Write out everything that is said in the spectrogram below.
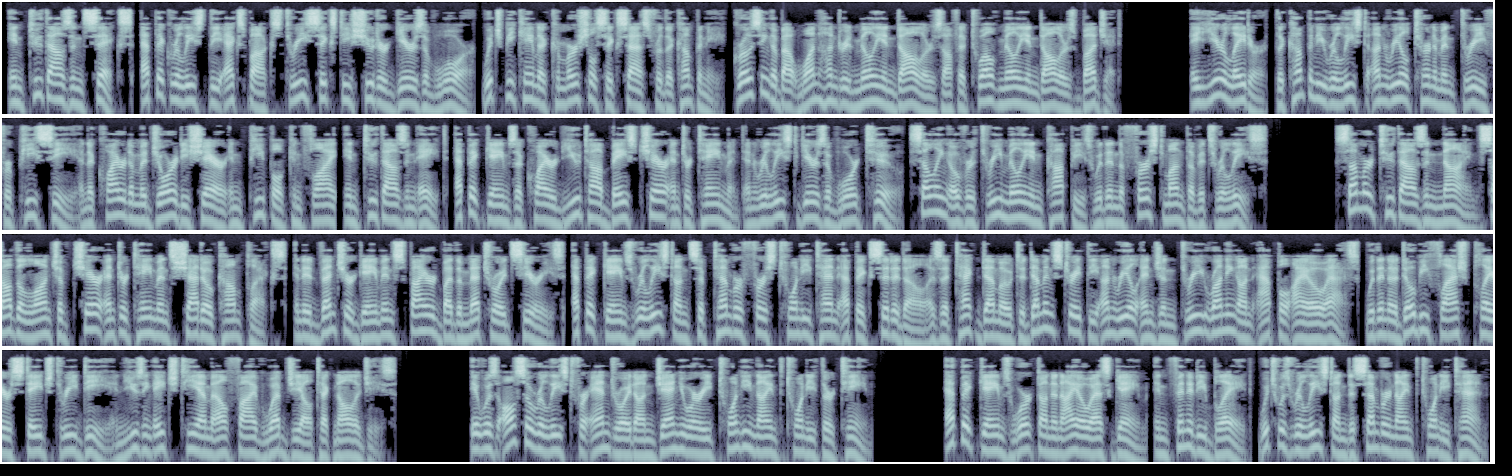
In 2006, Epic released the Xbox 360 shooter Gears of War, which became a commercial success for the company, grossing about $100 million off a $12 million budget. A year later, the company released Unreal Tournament 3 for PC and acquired a majority share in People Can Fly. In 2008, Epic Games acquired Utah based Chair Entertainment and released Gears of War 2, selling over 3 million copies within the first month of its release. Summer 2009 saw the launch of Chair Entertainment's Shadow Complex, an adventure game inspired by the Metroid series. Epic Games released on September 1, 2010 Epic Citadel as a tech demo to demonstrate the Unreal Engine 3 running on Apple iOS, with an Adobe Flash Player Stage 3D and using HTML5 WebGL technologies. It was also released for Android on January 29, 2013. Epic Games worked on an iOS game, Infinity Blade, which was released on December 9, 2010.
